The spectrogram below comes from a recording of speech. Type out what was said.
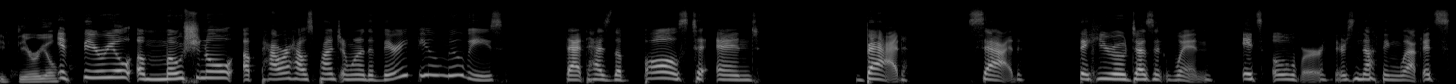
Ethereal. ethereal, emotional, a powerhouse punch, and one of the very few movies that has the balls to end bad, sad. The hero doesn't win. It's over. There's nothing left. It's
